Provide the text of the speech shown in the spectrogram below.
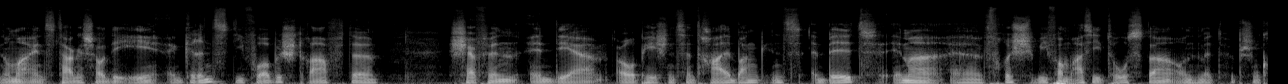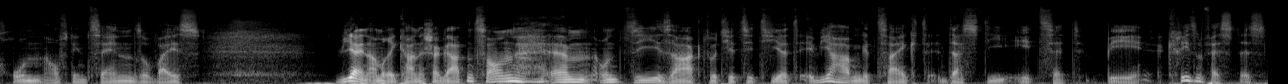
Nummer 1 Tagesschau.de grinst die vorbestrafte Chefin der Europäischen Zentralbank ins Bild, immer äh, frisch wie vom Assi-Toaster und mit hübschen Kronen auf den Zähnen, so weiß wie ein amerikanischer Gartenzaun. Ähm, und sie sagt, wird hier zitiert, wir haben gezeigt, dass die EZB krisenfest ist.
